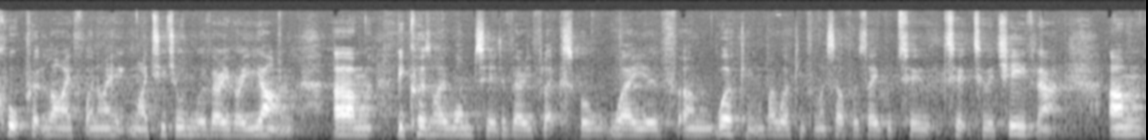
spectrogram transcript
corporate life when I, my two children were very, very young um, because I wanted a very flexible way of um, working. And by working for myself, I was able to, to, to achieve that. Um,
